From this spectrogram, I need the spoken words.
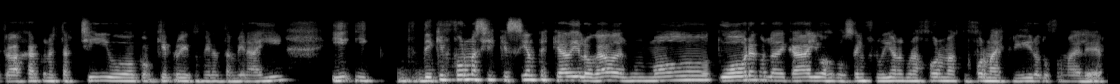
trabajar con este archivo, con qué proyectos vienen también ahí, y, y, de qué forma, si es que sientes que ha dialogado de algún modo tu obra con la de Cayo, o, se ha influido en alguna forma tu forma de escribir o tu forma de leer.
